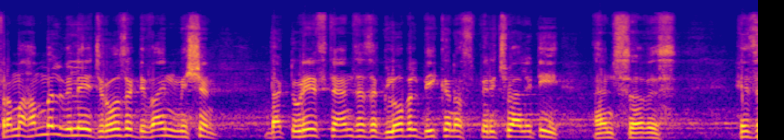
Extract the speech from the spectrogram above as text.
From a humble village rose a divine mission that today stands as a global beacon of spirituality and service his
